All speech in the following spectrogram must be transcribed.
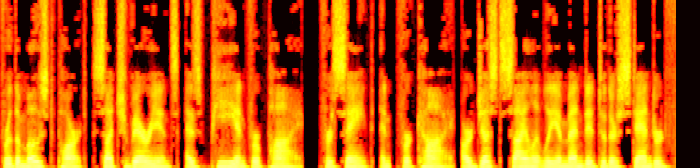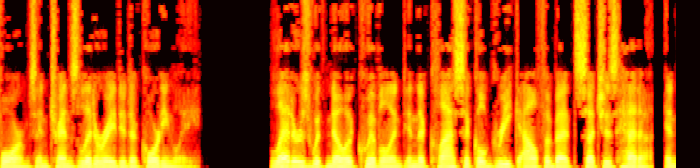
For the most part, such variants, as p and for pi, for saint, and, for chi, are just silently amended to their standard forms and transliterated accordingly. Letters with no equivalent in the classical Greek alphabet such as heta, and,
